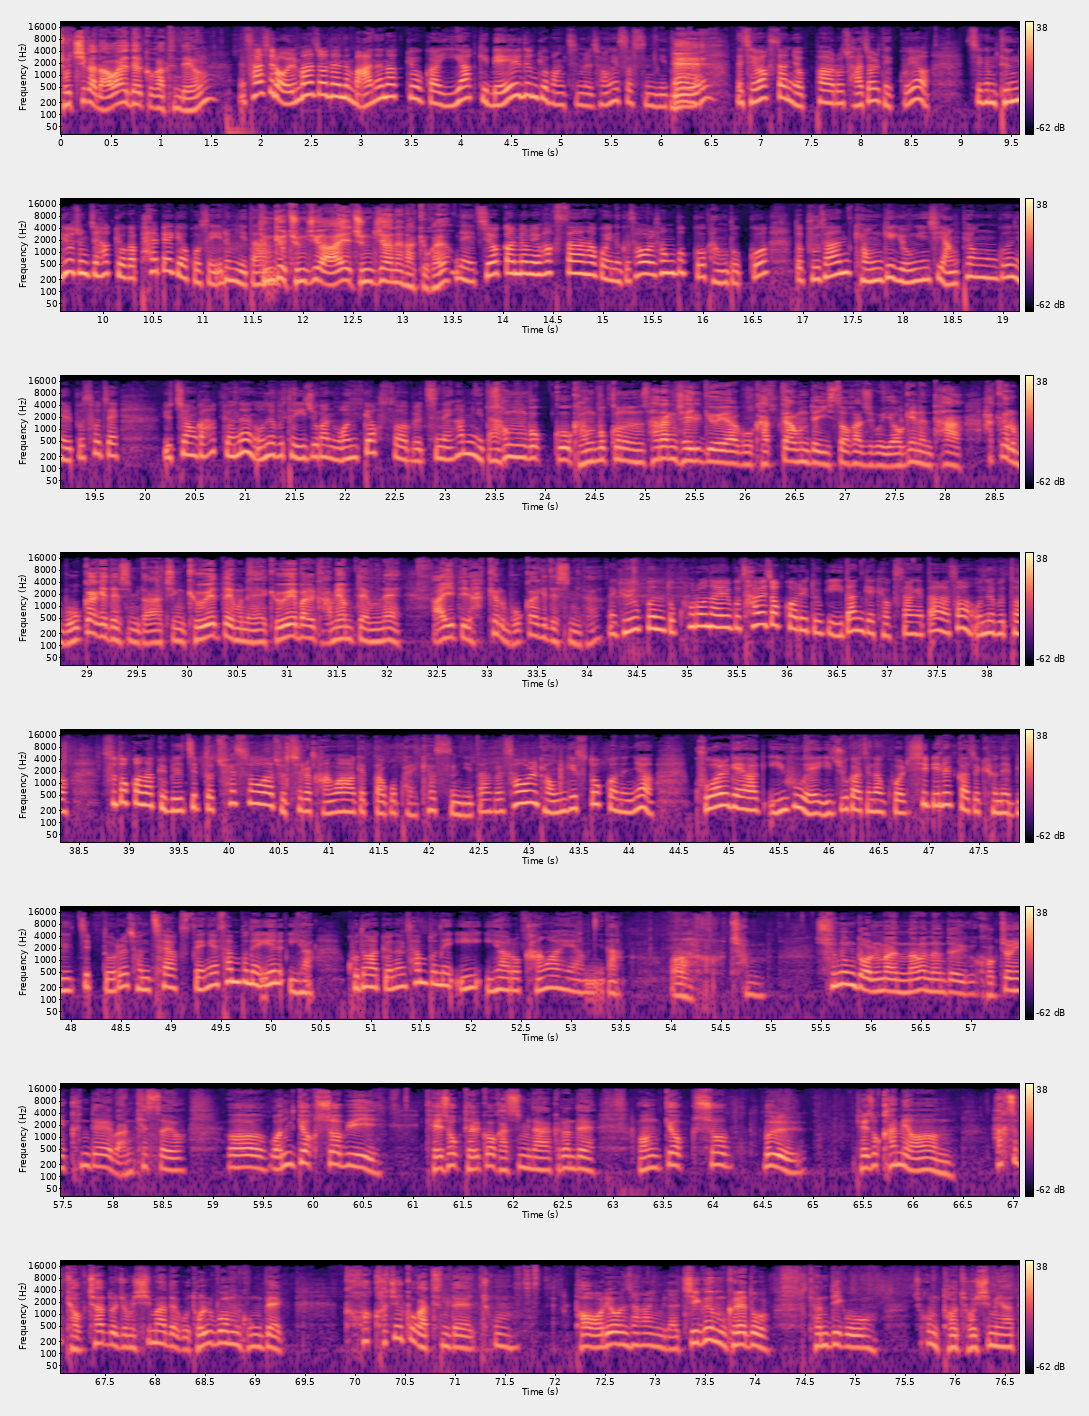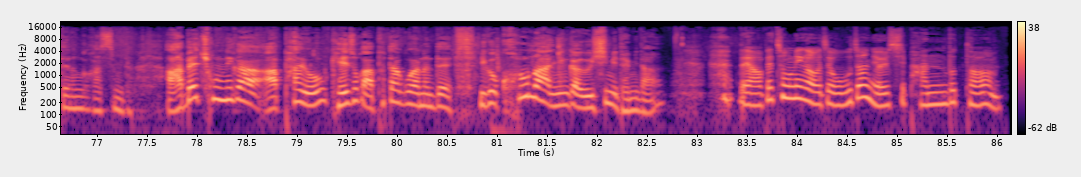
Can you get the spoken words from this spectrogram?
조치가 나와야 될 것 같은데요. 사실 얼마 전에는 많은 학교가 2학기 매일 등교 방침을 정했었습니다. 네. 네, 재확산 여파로 좌절됐고요. 지금 등교 중지 학교가 800여 곳에 이릅니다. 등교 중지 아예 중지하는 학교가요? 네, 지역 감염이 확산하고 있는 그 서울 성북구, 강북구, 또 부산, 경기, 용인시, 양평군 일부 소재 유치원과 학교는 오늘부터 2주간 원격 수업을 진행합니다. 성북구, 강북구는 사랑제일교회하고 가까운 데 있어가지고 여기는 다 학교를 못 가게 됐습니다. 지금 교회 때문에, 교회발 감염 때문에 아이들이 학교를 못 가게 됐습니다. 네, 교육부는 또 코로나19 사회적 거리두기 2단계 격상에 따라서 오늘부터 수도권 학교 밀집도 최소화 조치를 강화하겠다고 밝혔습니다. 서울, 경기 수도권은요, 9월 개학 이후에 2주가 지난 9월 11일까지 교내 밀집도를 전체 학생의 3분의 1 1 이하, 고등학교는 3분의 2 이하로 강화해야 합니다. 아, 참 수능도 얼마 안 남았는데 걱정이 큰데 많겠어요. 어, 원격 수업이 계속 될 것 같습니다. 그런데 원격 수업을 계속하면 학습 격차도 좀 심화되고 돌봄 공백 커, 커질 것 같은데 좀 더 어려운 상황입니다. 지금 그래도 견디고 조금 더 조심해야 되는 것 같습니다. 아베 총리가 아파요. 계속 아프다고 하는데 이거 코로나 아닌가 의심이 됩니다. 네, 아베 총리가 어제 오전 10시 반부터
